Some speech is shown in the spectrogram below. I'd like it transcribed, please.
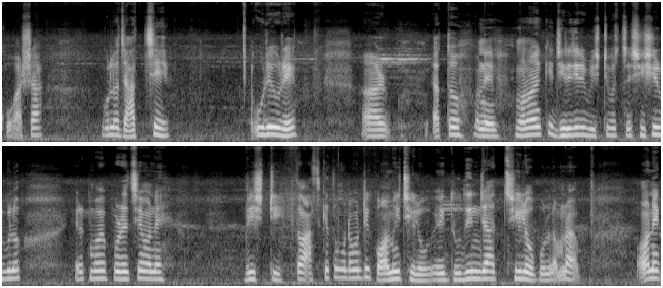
কুয়াশাগুলো যাচ্ছে উড়ে উড়ে। আর এত মানে মনে হয় কি ঝিরিঝিরি বৃষ্টি হচ্ছে, শিশিরগুলো এরকমভাবে পড়েছে মানে বৃষ্টি। তো আজকে তো মোটামুটি কমই ছিল, এই দুদিন যা ছিল বললাম না, অনেক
